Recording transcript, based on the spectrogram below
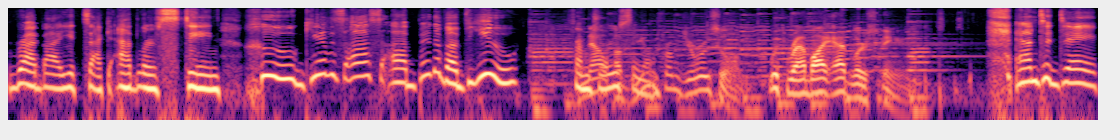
Rabbi Yitzchok Adlerstein, who gives us a bit of a view from now, Jerusalem. A view from Jerusalem with Rabbi Adlerstein. And today,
